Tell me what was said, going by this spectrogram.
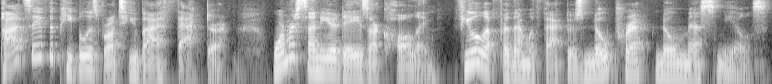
Pod Save the People is brought to you by Factor. Warmer, sunnier days are calling. Fuel up for them with Factor's no prep, no mess meals.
